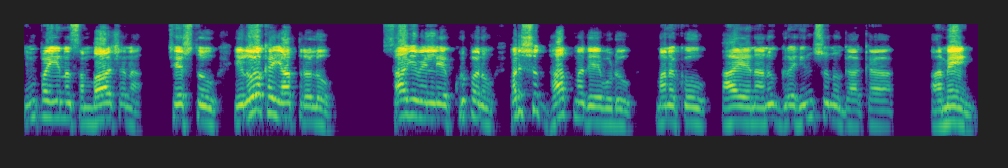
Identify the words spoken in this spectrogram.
ఇంపైన సంభాషణ చేస్తూ ఈ లోక యాత్రలో సాగి వెళ్ళే కృపను పరిశుద్ధాత్మ దేవుడు మనకు ఆయన అనుగ్రహించునుగాక. అమేన్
